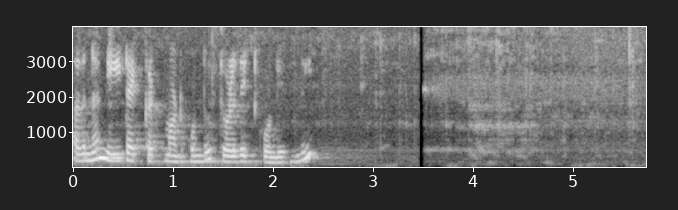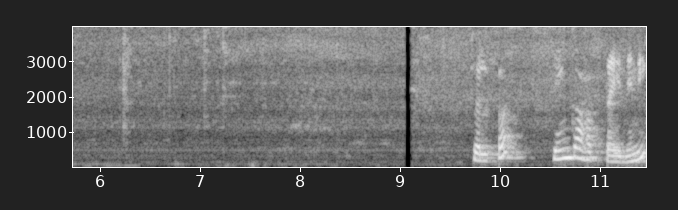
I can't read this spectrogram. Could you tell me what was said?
ಅದನ್ನು ನೀಟಾಗಿ ಕಟ್ ಮಾಡಿಕೊಂಡು ತೊಳೆದಿಟ್ಕೊಂಡಿದ್ದೀನಿ. ಸ್ವಲ್ಪ ಶೇಂಗಾ ಹಾಕ್ತಾಯಿದ್ದೀನಿ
